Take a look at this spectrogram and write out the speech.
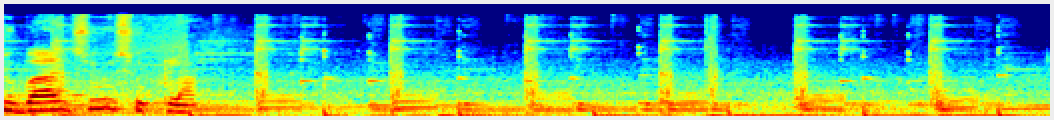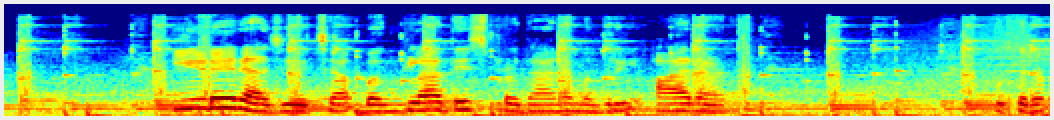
ശുഭാൻശു ശുക്ല. ഈയിടെ രാജിവെച്ച ബംഗ്ലാദേശ് പ്രധാനമന്ത്രി ആരാണ്? ഉത്തരം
